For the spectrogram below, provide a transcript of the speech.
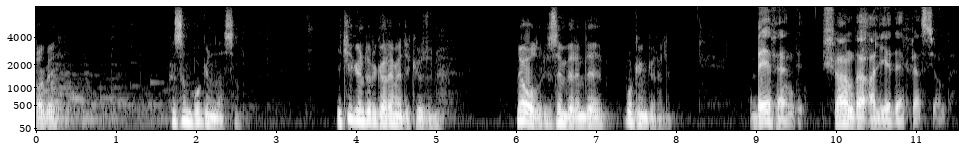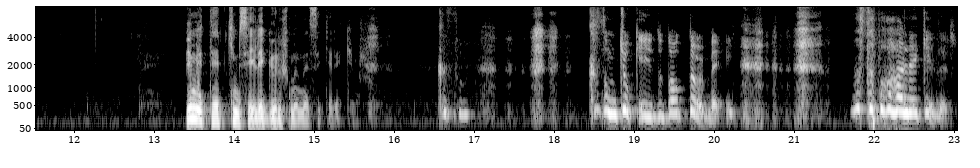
Doktor bey, kızım bugün nasıl? İki gündür göremedik yüzünü. Ne olur izin verin de bugün görelim. Beyefendi, şu anda Aliye depresyonda. Bir müddet kimseyle görüşmemesi gerekiyor. Kızım. Kızım çok iyiydi doktor bey. Nasıl bu hale gelir?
